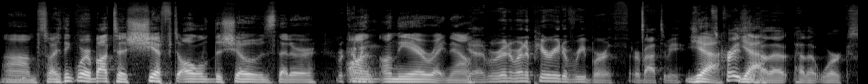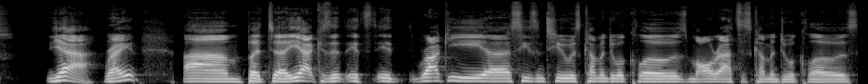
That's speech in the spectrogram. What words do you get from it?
Um, so I think we're about to shift all of the shows that are coming- on, on the air right now. Yeah, we're in, we're in a period of rebirth, or about to be. Yeah, It's crazy yeah. how that how that works. Yeah, right. Um, but uh, yeah, because it, it's it Rocky uh, season two is coming to a close. Mallrats is coming to a close,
